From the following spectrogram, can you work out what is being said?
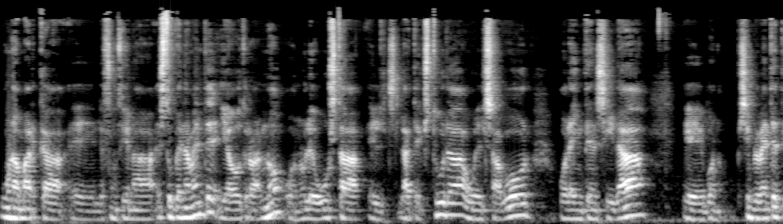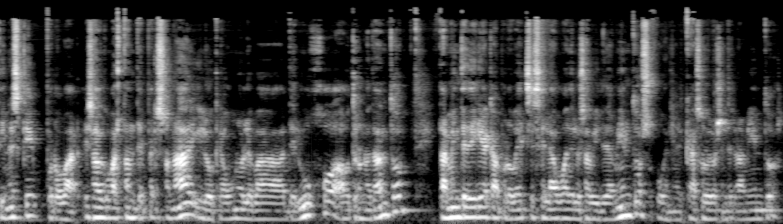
una marca eh, le funciona estupendamente y a otra no, o no le gusta la textura o el sabor o la intensidad eh, bueno, simplemente tienes que probar. Es algo bastante personal y lo que a uno le va de lujo, a otro no tanto. También te diría que aproveches el agua de los avituallamientos o en el caso de los entrenamientos,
